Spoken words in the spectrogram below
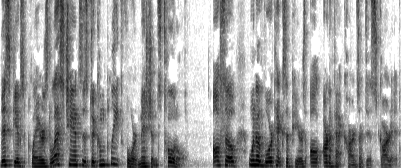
This gives players less chances to complete 4 missions total. Also, when a vortex appears, all artifact cards are discarded.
